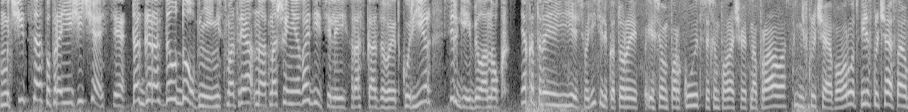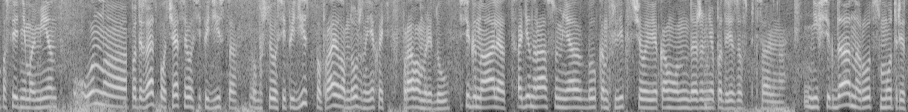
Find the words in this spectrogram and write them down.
Мчится по проезжей части. Так гораздо удобнее, несмотря на отношения водителей, рассказывает курьер Сергей Белонок. Некоторые есть водители, которые, если он паркуется, если он поворачивает направо, не включая поворот, или включая в самый последний момент, он э, подрезает, получается, велосипедиста. Потому что велосипедист по правилам должен ехать в правом ряду. Сигналят. Один раз у меня был конфликт с человеком, он даже меня подрезал специально. Не всегда народ смотрит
